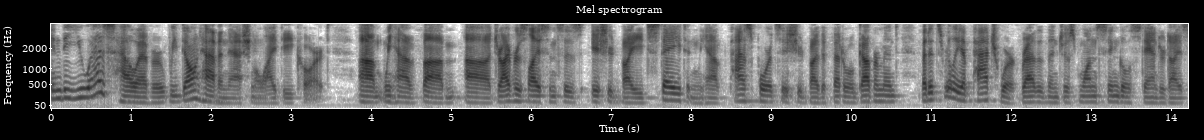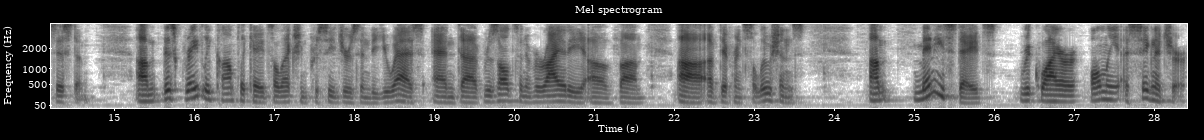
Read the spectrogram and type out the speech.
In the US, however, we don't have a national ID card. Um, we have um, uh, driver's licenses issued by each state, and we have passports issued by the federal government, but it's really a patchwork rather than just one single standardized system. Um, this greatly complicates election procedures in the U.S. and uh, results in a variety of, um, uh, of different solutions. Um, many states require only a signature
